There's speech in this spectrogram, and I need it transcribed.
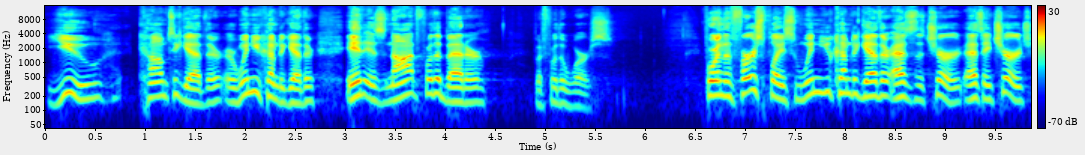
you come together, or when you come together, it is not for the better, but for the worse. For in the first place, when you come together as the church, as a church,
